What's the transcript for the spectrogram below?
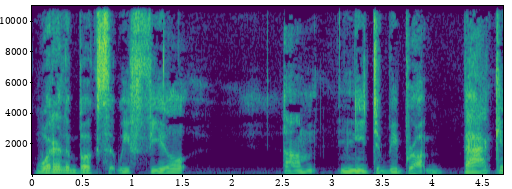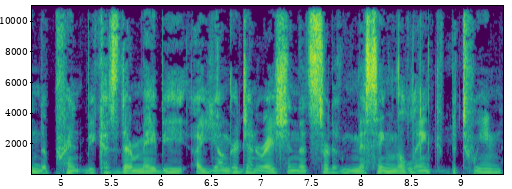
what are the books that we feel um, need to be brought back into print because there may be a younger generation that's sort of missing the link between,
